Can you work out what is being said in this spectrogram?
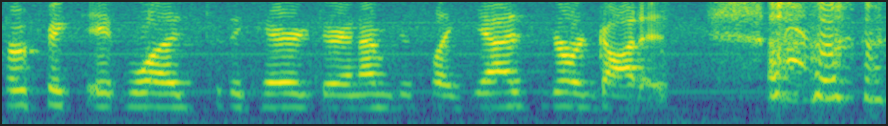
perfect it was to the character, and I'm just like, yes, you're a goddess.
